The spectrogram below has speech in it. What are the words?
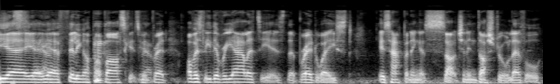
Yeah, yeah, yeah, yeah, filling up our baskets with bread. Obviously, the reality is that bread waste is happening at such an industrial level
